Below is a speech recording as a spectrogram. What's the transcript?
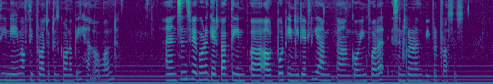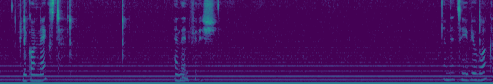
The name of the project is going to be hello world and since we are going to get back the in, uh, output immediately I'm uh, going for a synchronous BPEL process. Click on next. And then finish. And then save your work.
